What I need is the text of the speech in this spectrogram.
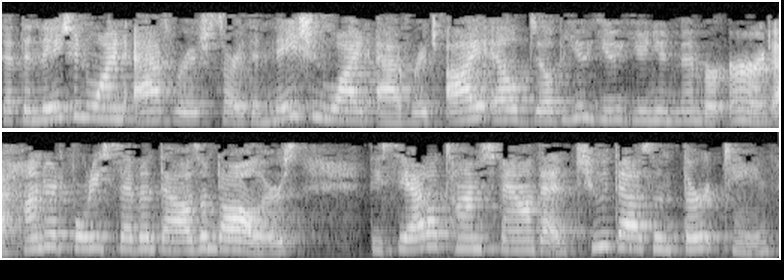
that the nationwide average, sorry, the nationwide average ILWU union member earned $147,000, the Seattle Times found that in 2013,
